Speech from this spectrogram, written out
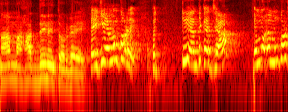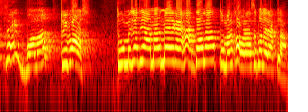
না মা হাত দেই নাই তোর গায়ে। এই যে এমন করে ওই তুই এখান থেকে যা। এমন এমন করছ নাই? বলত। তুই বস। তুমি যদি আমার মেয়ের গায়ে হাত দাও না তোমার খবর আছে বলে রাখলাম।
